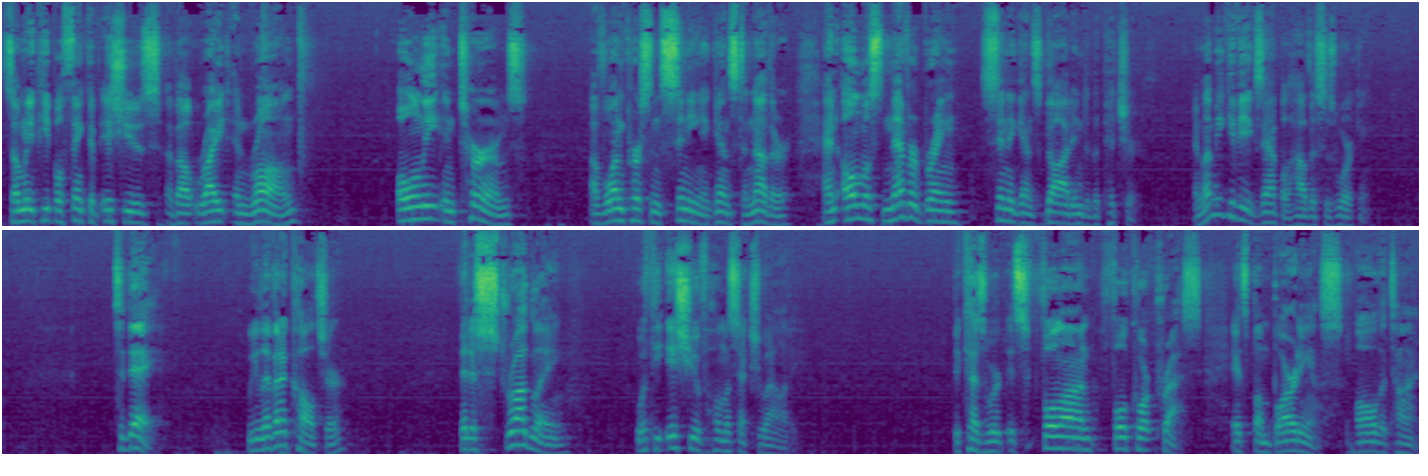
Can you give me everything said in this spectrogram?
so many people think of issues about right and wrong only in terms of one person sinning against another and almost never bring sin against God into the picture. And let me give you an example of how this is working. Today, we live in a culture that is struggling with the issue of homosexuality because it's full on, full court press. It's bombarding us all the time.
